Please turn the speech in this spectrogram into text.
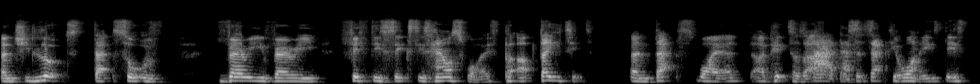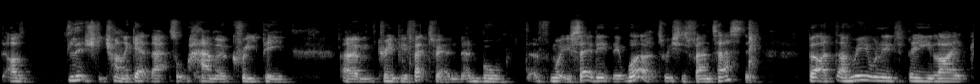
and she looked that sort of very, very 50s, 60s housewife, but updated. And that's why I, I picked. I was like, ah, that's exactly what I want. It's, it's, I was literally trying to get that sort of hammer creepy, um, creepy effect to it. And, and well, from what you said, it, it worked, which is fantastic. But I, I really wanted to be like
